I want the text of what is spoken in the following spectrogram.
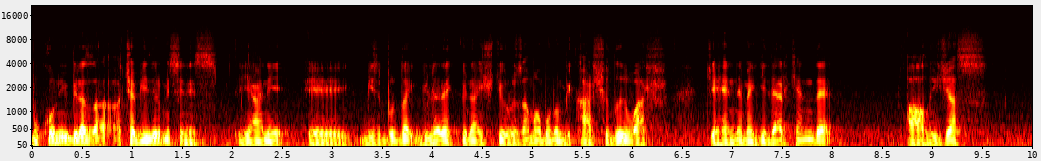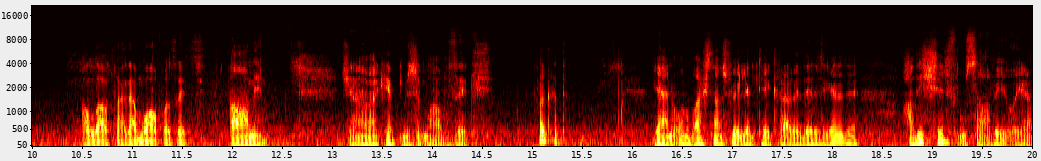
bu konuyu biraz açabilir misiniz? Yani e, biz burada gülerek günah işliyoruz ama bunun bir karşılığı var. Cehenneme giderken de ağlayacağız. Allahu Teala muhafaza etsin. Amin. Cenab-ı Hak hepimizi muhafaza etmiş. Fakat yani onu baştan söyleyeyim tekrar ederiz gene de hadis-i şerif musavi o ya.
